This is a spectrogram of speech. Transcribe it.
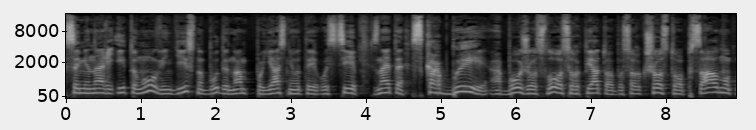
семінарій, і тому він дійсно буде нам пояснювати ось ці, знаєте, скарби Божого Слова 45 або 46 псалму,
